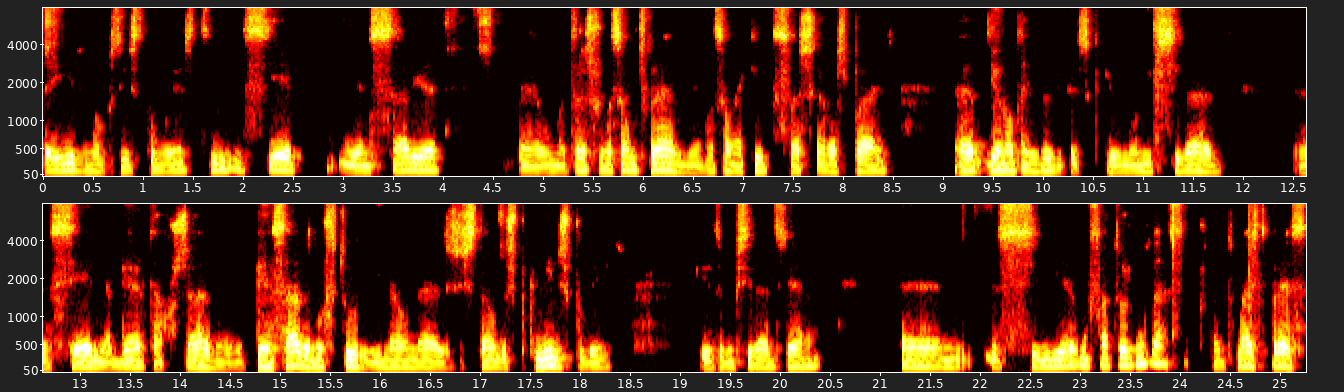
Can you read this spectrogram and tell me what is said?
a ir num registro como este e se é, é necessária uh, uma transformação muito grande em relação àquilo que se faz chegar aos pais, eu não tenho dúvidas que uma universidade séria, aberta, arrojada, pensada no futuro e não na gestão dos pequeninos poderes, as universidades eram, seria um fator de mudança. Portanto, mais depressa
